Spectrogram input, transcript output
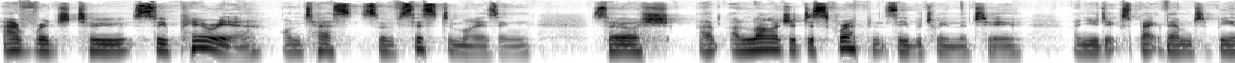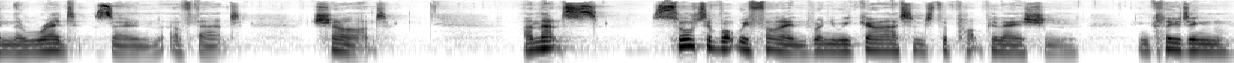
average to superior on tests of systemizing. So a, sh- a, larger discrepancy between the two, and you'd expect them to be in the red zone of that chart. And that's sort of what we find when we go out into the population, including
